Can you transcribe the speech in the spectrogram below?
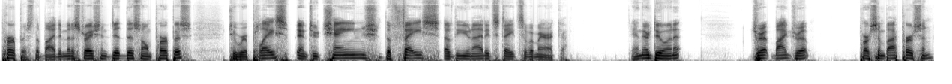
purpose. The Biden administration did this on purpose to replace and to change the face of the United States of America. And they're doing it drip by drip, person by person,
